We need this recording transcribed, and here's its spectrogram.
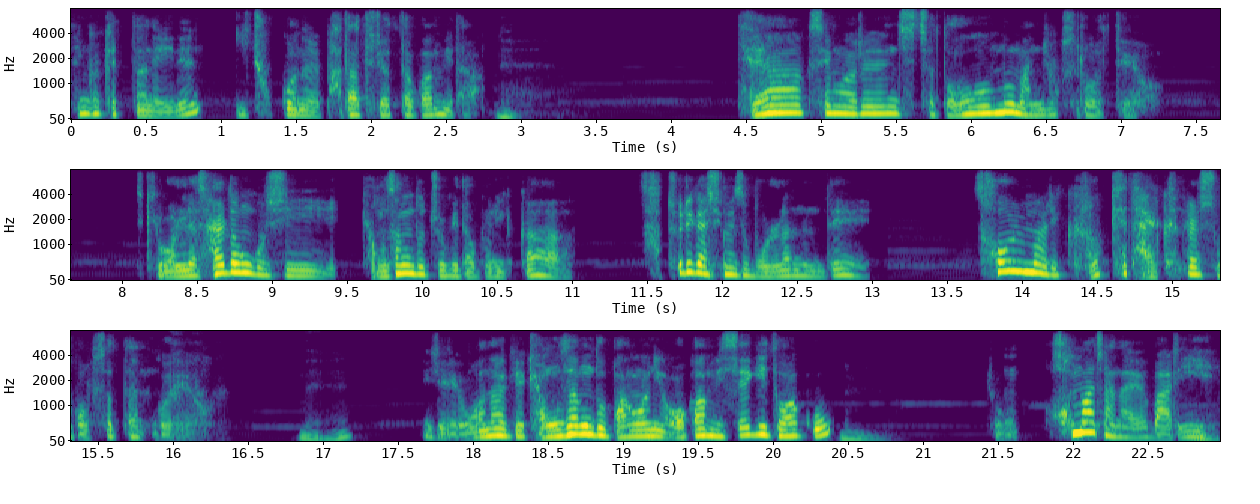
생각했던 A는 이 조건을 받아들였다고 합니다. 네. 대학 생활은 진짜 너무 만족스러웠대요. 특히 원래 살던 곳이 경상도 쪽이다 보니까 사투리가 심해서 몰랐는데 서울말이 그렇게 달큰할 수가 없었다는 거예요. 네. 이제 워낙에 경상도 방언이 어감이 세기도 하고 음. 좀 험하잖아요, 말이.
